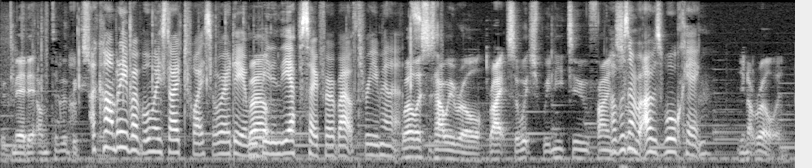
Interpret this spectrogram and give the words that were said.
We've made it onto the big screen. I can't believe I've almost died twice already, and Well- we've been in the episode for about three minutes. Well, this is how we roll. Right, so which we need to find. I wasn't. some- I was walking. You're not rolling.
